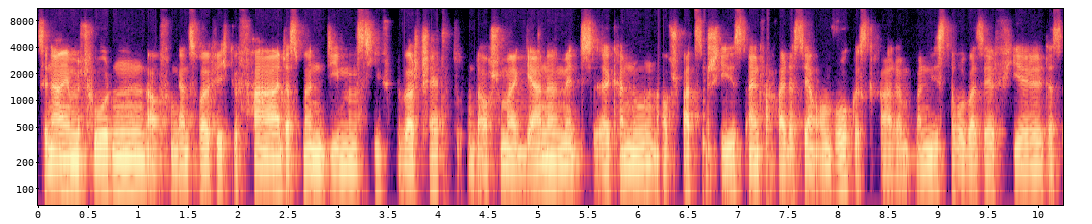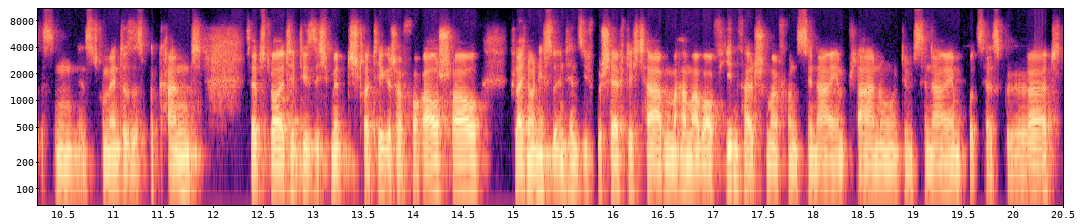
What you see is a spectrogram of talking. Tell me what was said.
Szenarienmethoden laufen ganz häufig Gefahr, dass man die massiv überschätzt und auch schon mal gerne mit äh, Kanonen auf Spatzen schießt, einfach weil das sehr en vogue ist gerade. Man liest darüber sehr viel. Das ist ein Instrument, das ist bekannt. Selbst Leute, die sich mit strategischer Vorausschau vielleicht noch nicht so intensiv beschäftigt haben, haben aber auf jeden Fall schon mal von Szenarienplanung und dem Szenarienprozess gehört.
